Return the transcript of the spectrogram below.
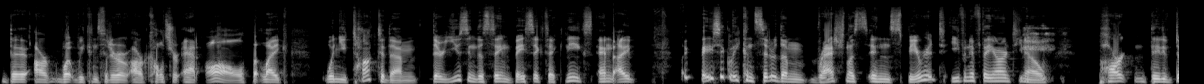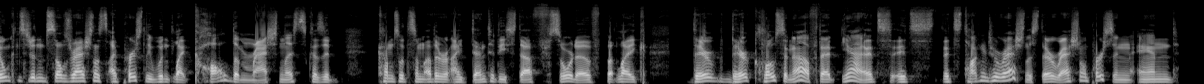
the our what we consider our culture at all, but like when you talk to them, they're using the same basic techniques, and I like basically consider them rationalists in spirit, even if they aren't, you know, part they don't consider themselves rationalists. I personally wouldn't like call them rationalists because it comes with some other identity stuff, sort of. But like they're they're close enough that yeah, it's it's it's talking to a rationalist. They're a rational person, and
